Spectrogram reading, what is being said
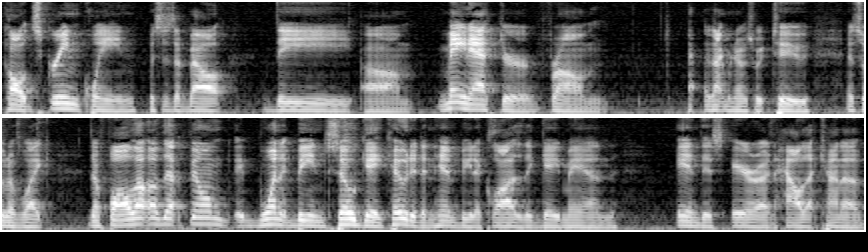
called Scream Queen, which is about the um, main actor from Nightmare on Elm Street 2 and sort of like the fallout of that film. One, it being so gay coded and him being a closeted gay man in this era and how that kind of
